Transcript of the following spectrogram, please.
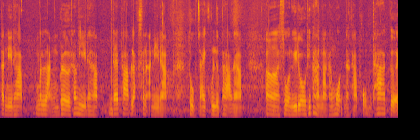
แบบนี้นะครับมันหลังเบลอเท่านี้นะครับ ได้ภาพลักษณะนี้นะครับ ถูกใจคุณหรือเปล่านะครับส่วนวิดีโอที่ผ่านมาทั้งหมดนะครับผมถ้าเกิด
